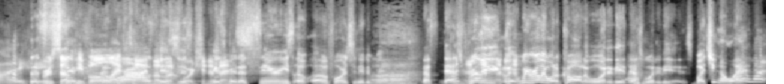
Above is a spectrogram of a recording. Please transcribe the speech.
I For hate For some people, a lifetime of is just- unfortunate It's been a series of unfortunate events. Ah. That's that's really we really want to call it what it is. That's what it is. But you know what? What-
